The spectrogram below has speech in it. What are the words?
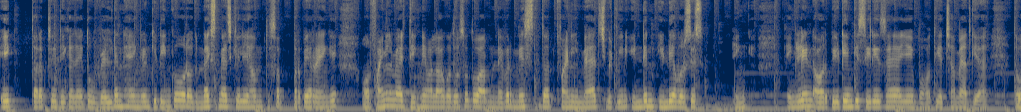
एक तरफ़ से देखा जाए तो वेल्डन है इंग्लैंड की टीम को और नेक्स्ट मैच के लिए हम तो सब प्रिपेयर रहेंगे और फाइनल मैच देखने वाला होगा दोस्तों तो आप never miss the final match between Indian, India versus England और पेटीएम की सीरीज़ है, ये बहुत ही अच्छा मैच गया है। तो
